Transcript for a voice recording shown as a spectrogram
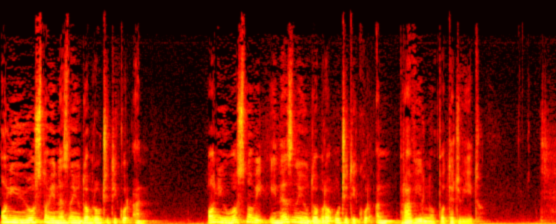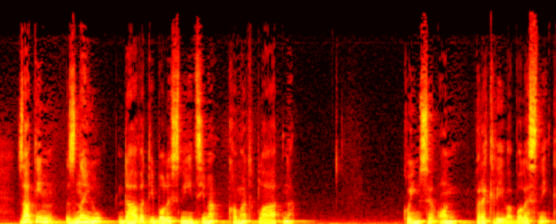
oni u osnovi ne znaju dobro učiti Kur'an. Oni u osnovi i ne znaju dobro učiti Kur'an pravilno po teđvidu. Zatim znaju davati bolesnicima komad platna kojim se on prekriva, bolesnik.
